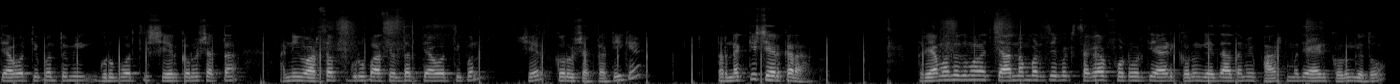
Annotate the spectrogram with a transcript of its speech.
त्यावरती पण तुम्ही ग्रुपवरती शेअर करू शकता. आणि व्हॉट्सअप ग्रुप असेल तर त्यावरती पण शेअर करू शकता. ठीक आहे? तर नक्की शेअर करा. तर यामध्ये तुम्हाला चार नंबरचे इफेक्ट सगळ्या फोटोवरती ॲड करून घ्यायचा. आता मी फास्टमध्ये ॲड करून घेतो.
